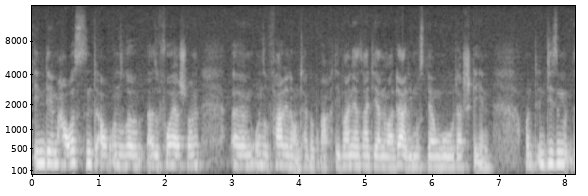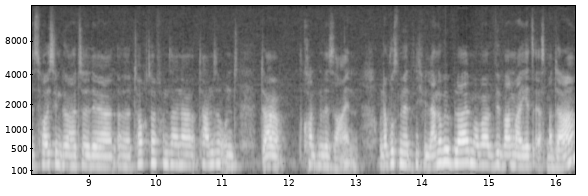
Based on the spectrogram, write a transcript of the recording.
in dem Haus sind auch unsere, also vorher schon, ähm, unsere Fahrräder untergebracht. Die waren ja seit Januar da, die mussten ja irgendwo da stehen. Und in diesem, das Häuschen gehörte der äh, Tochter von seiner Tante und da konnten wir sein. Und da wussten wir jetzt nicht, wie lange wir bleiben, aber wir waren mal jetzt erstmal da.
